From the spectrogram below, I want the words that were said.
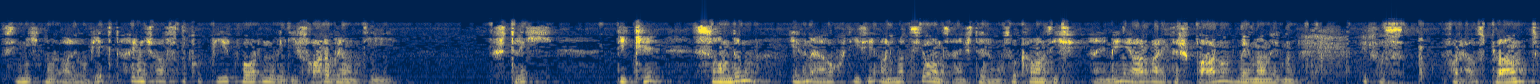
sind nicht nur alle Objekteigenschaften kopiert worden, wie die Farbe und die Strichdicke, sondern eben auch diese Animationseinstellungen. So kann man sich eine Menge Arbeit ersparen, wenn man eben etwas vorausplant.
